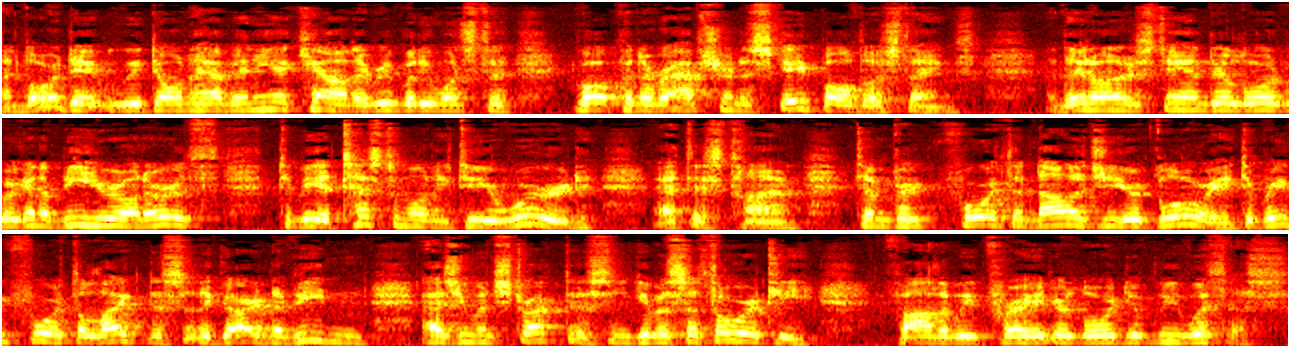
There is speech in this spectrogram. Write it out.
And Lord, we don't have any account. Everybody wants to go up in the rapture and escape all those things. And they don't understand, dear Lord, we're going to be here on earth to be a testimony to your word at this time, to bring forth the knowledge of your glory, to bring forth the likeness of the Garden of Eden as you instruct us and give us authority. Father, we pray, dear Lord, you'll be with us.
